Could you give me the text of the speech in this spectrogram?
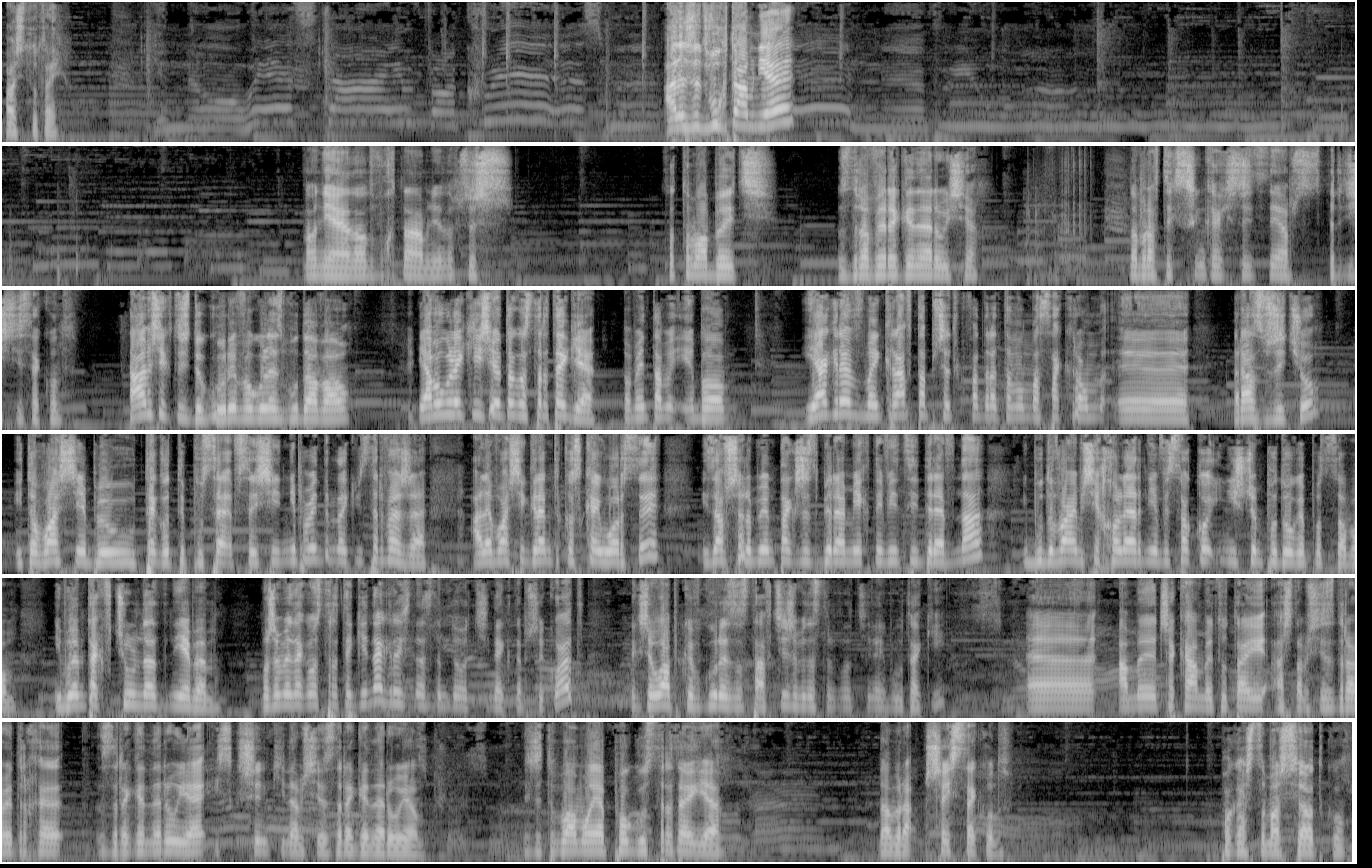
Chodź tutaj. Ale że dwóch tam, nie? No nie, no dwóch na mnie, no przecież... Co to ma być? Zdrowie, regeneruj się. Dobra, w tych skrzynkach jeszcze nic nie ma przez 40 sekund. Tam się ktoś do góry w ogóle zbudował. Ja w ogóle kiedyś miałem taką strategię. Pamiętam, bo ja grę w Minecrafta przed kwadratową masakrą yy, raz w życiu. I to właśnie był tego typu, w sensie nie pamiętam na jakim serwerze, ale właśnie grałem tylko Skywarsy i zawsze robiłem tak, że zbierałem jak najwięcej drewna i budowałem się cholernie wysoko i niszczyłem podłogę pod sobą. I byłem tak w ciul nad niebem. Możemy taką strategię nagrać na następny odcinek na przykład. Także łapkę w górę zostawcie, żeby następny odcinek był taki. Eee, a my czekamy tutaj, aż nam się zdrowie trochę zregeneruje i skrzynki nam się zregenerują. Także to była moja pogu strategia. Dobra, 6 sekund. Pokaż co masz w środku.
